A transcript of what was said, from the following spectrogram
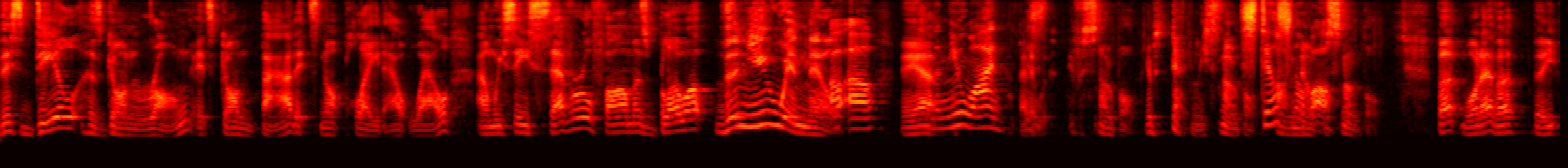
This deal has gone wrong, it's gone bad, it's not played out well, and we see several farmers blow up the new windmill. Uh oh. Yeah. The new one. I bet it was, it was Snowball. It was definitely Snowball. Still I Snowball. snowball. But whatever, the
